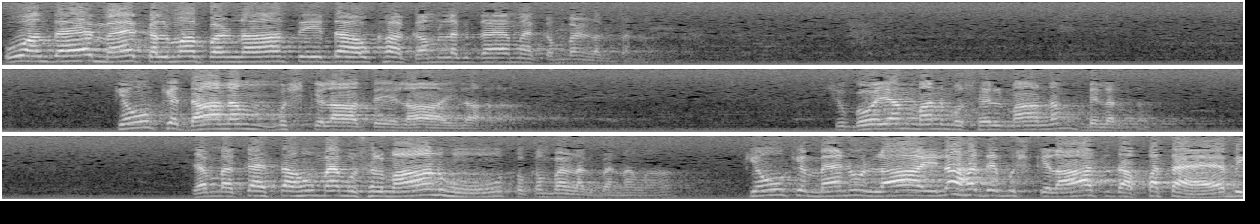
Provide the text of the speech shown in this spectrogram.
وہ آتا ہے، میں کلمہ پڑھنا تے ایڈا اوکھا کم لگتا ہے، میں کمبن لگتا کیونکہ دانم مشکلات لا الہ چگویم من مسلمانم بلردم جب میں کہتا ہوں میں مسلمان ہوں تو کمبن لگ پہنا وا کیونکہ مینو لا الہ دے مشکلات دا پتہ ہے بھی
